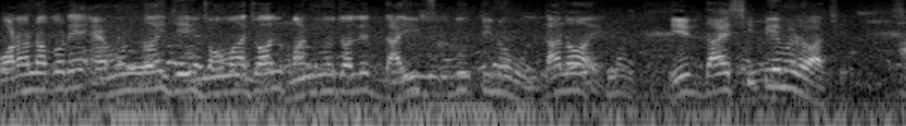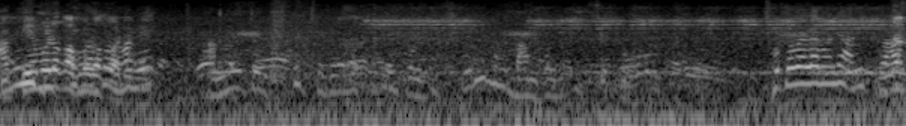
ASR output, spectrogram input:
বরানগরে এমন নয় যে জমা জল পানীয় জলের দায়ী শুধু তৃণমূল তা নয়। এর দায় সিপিএম এরও আছে। আমি সিপিএম এরও কখনো করে আমি তো ছোটবেলা থেকে পলিটিক্স করি এবং বাম পলিটিক্স ছোটবেলা মানে আমি ক্লাস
